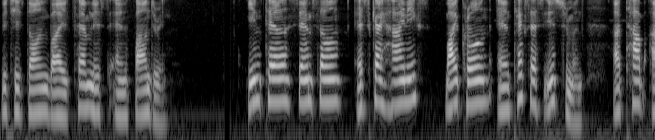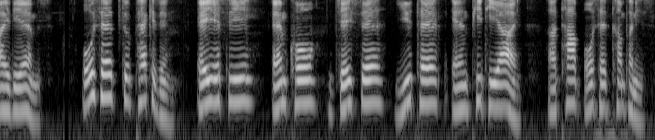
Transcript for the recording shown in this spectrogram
which is done by Fabless and foundry. Intel, Samsung, SK Hynix, Micron, and Texas Instruments are top IDMs. OSAT to packaging. ASE, Amkor, JCET, UTAC, and PTI are top OSAT companies.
